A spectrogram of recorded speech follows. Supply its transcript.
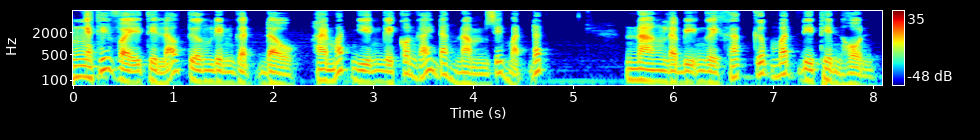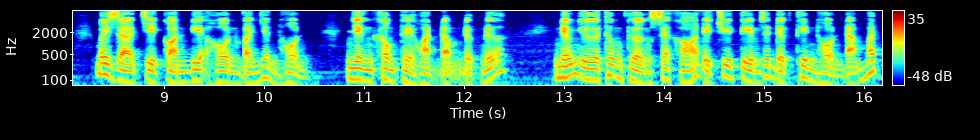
Nghe thấy vậy thì lão tường liền gật đầu, hai mắt nhìn người con gái đang nằm dưới mặt đất. Nàng là bị người khác cướp mất đi thiên hồn, bây giờ chỉ còn địa hồn và nhân hồn, nhưng không thể hoạt động được nữa. Nếu như thông thường sẽ khó để truy tìm ra được thiên hồn đã mất,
